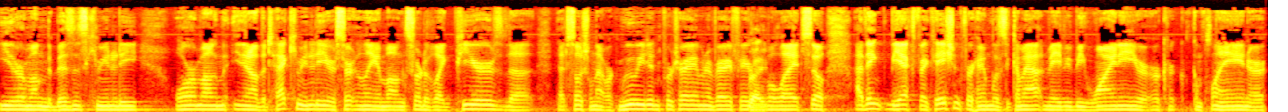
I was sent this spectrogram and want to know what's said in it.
either among the business community or among, the, you know, the tech community or certainly among sort of like peers. The, that social network movie didn't portray him in a very favorable Right. light. So I think the expectation for him was to come out and maybe be whiny or, or c- complain or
